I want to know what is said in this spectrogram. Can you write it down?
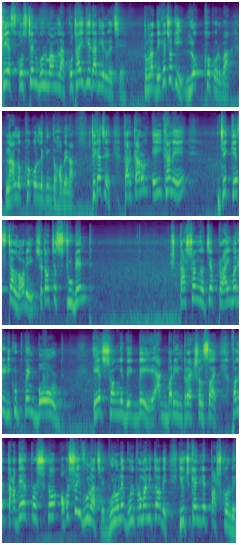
কেস কোশ্চেন ভুল মামলা কোথায় গিয়ে দাঁড়িয়ে রয়েছে? তোমরা দেখেছ কি? লক্ষ্য করবা। না লক্ষ্য করলে কিন্তু হবে না। ঠিক আছে? তার কারণ এইখানে যে কেসটা লড়ে, সেটা হচ্ছে স্টুডেন্ট, তার সঙ্গে হচ্ছে প্রাইমারি রিক্রুটমেন্ট বোর্ড। এর সঙ্গে দেখবে একবার ইন্টারাকশনস হয়। ফলে তাদের প্রশ্ন অবশ্যই ভুল আছে। ভুল হলে ভুল প্রমাণিত হবে। হিউজ ক্যান্ডিডেট পাস করবে।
